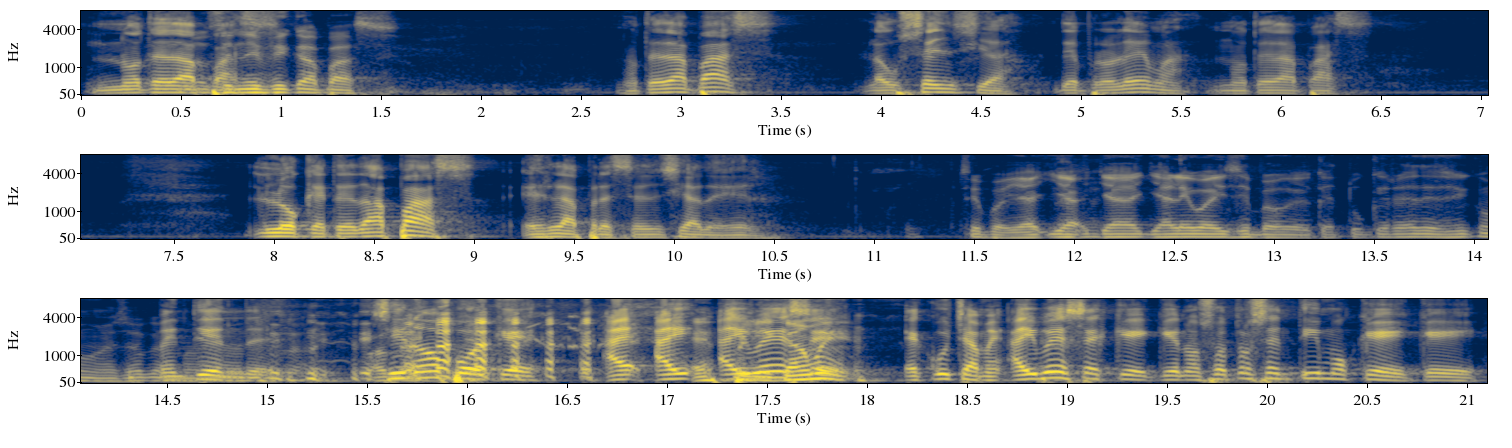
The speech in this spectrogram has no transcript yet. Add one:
no te da no paz. significa paz. No te da paz. La ausencia de problemas no te da paz. Lo que te da paz es la presencia de Él. Sí, pues ya, ya, ya, ya le voy a decir, pero ¿qué tú quieres decir con eso? ¿Me entiendes? Si no, porque hay, hay, hay, veces, escúchame, hay veces que, que nosotros sentimos que, que,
